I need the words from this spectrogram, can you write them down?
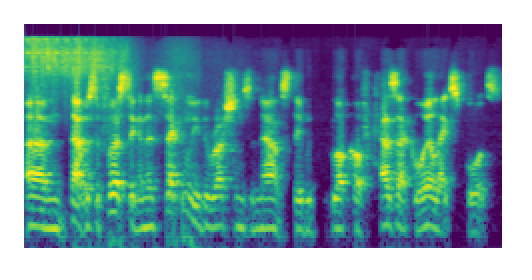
Um, that was the first thing. And then secondly, the Russians announced they would block off Kazakh oil exports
